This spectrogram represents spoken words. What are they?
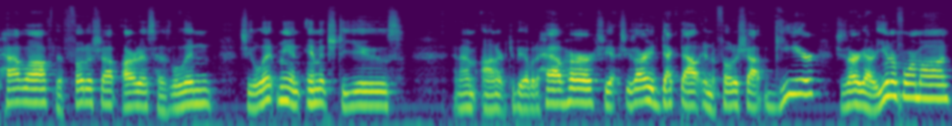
Pavlov, the Photoshop artist, has lent she lent me an image to use, and I'm honored to be able to have her. She she's already decked out in the Photoshop gear. She's already got her uniform on,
